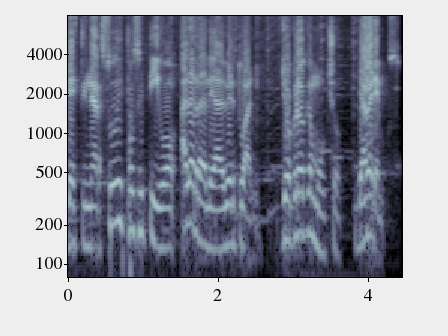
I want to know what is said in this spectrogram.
destinar su dispositivo a la realidad virtual. Yo creo que mucho, ya veremos.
